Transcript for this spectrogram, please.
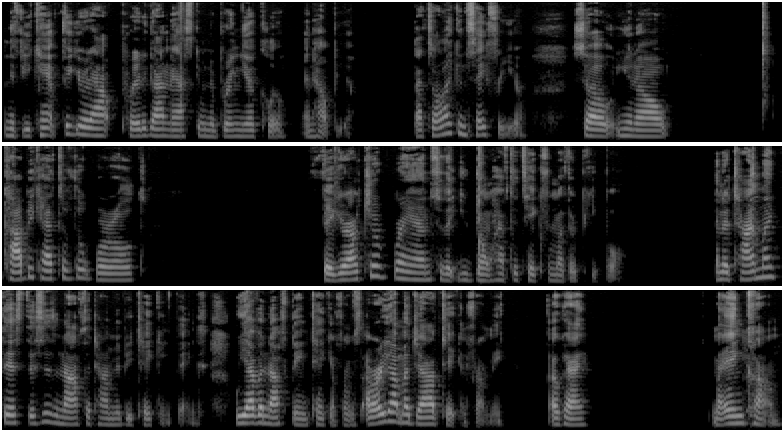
And if you can't figure it out, pray to God and ask Him to bring you a clue and help you. That's all I can say for you. So, you know, copycats of the world, figure out your brand so that you don't have to take from other people. In a time like this, this is not the time to be taking things. We have enough being taken from us. I already got my job taken from me. Okay? My income.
